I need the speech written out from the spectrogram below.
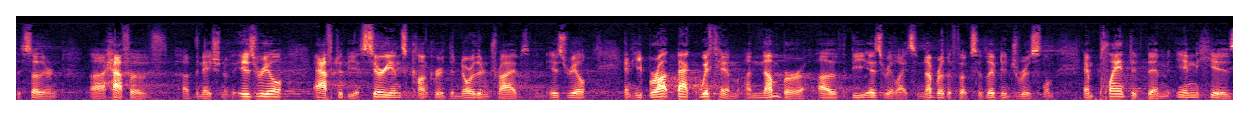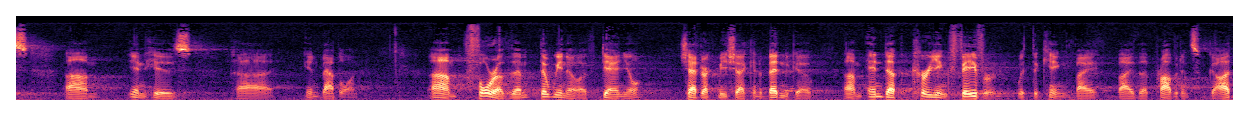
the southern uh, half of, of the nation of Israel, after the Assyrians conquered the northern tribes in Israel. And he brought back with him a number of the Israelites, a number of the folks who lived in Jerusalem, and planted them in his, um, in, his uh, in Babylon. Um, four of them that we know of Daniel, Shadrach, Meshach, and Abednego um, end up currying favor with the king by, by the providence of God.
